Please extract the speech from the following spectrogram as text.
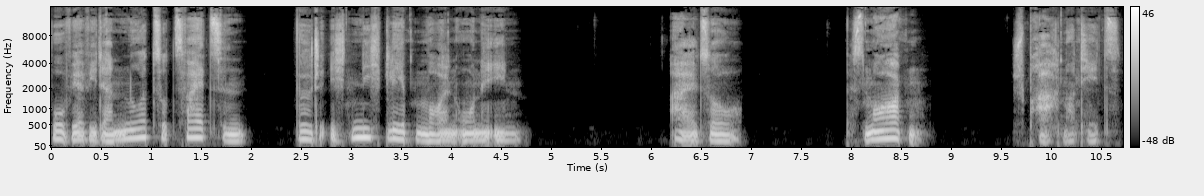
wo wir wieder nur zu zweit sind, würde ich nicht leben wollen ohne ihn. Also, bis morgen. Sprachnotiz.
